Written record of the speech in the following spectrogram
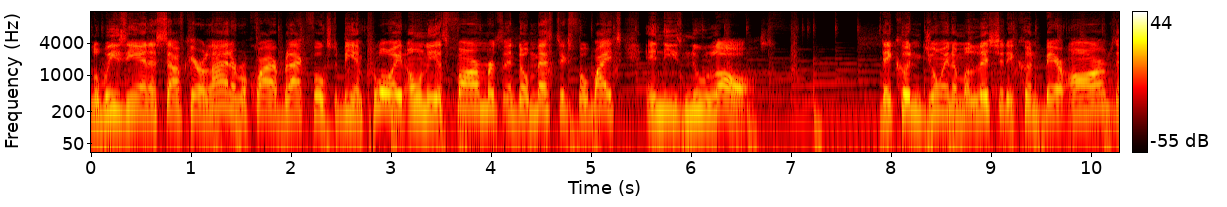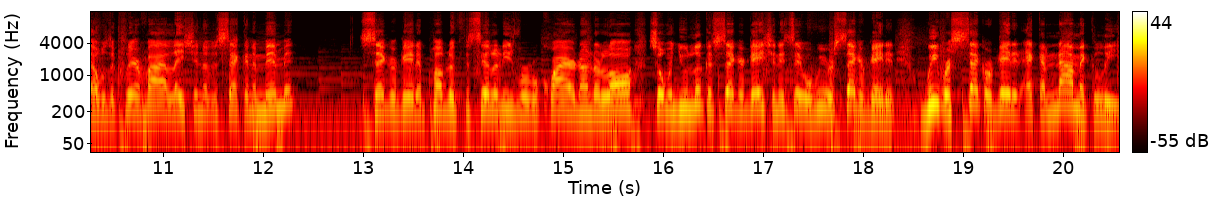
Louisiana and South Carolina require black folks to be employed only as farmers and domestics for whites in these new laws. They couldn't join a militia, they couldn't bear arms. That was a clear violation of the Second Amendment. Segregated public facilities were required under law. So when you look at segregation, they say, well, we were segregated. We were segregated economically.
